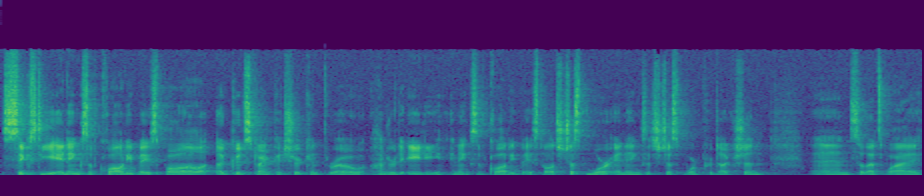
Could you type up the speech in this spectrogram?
60 innings of quality baseball. A good starting pitcher can throw 180 innings of quality baseball. It's just more innings. It's just more production, and so that's why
